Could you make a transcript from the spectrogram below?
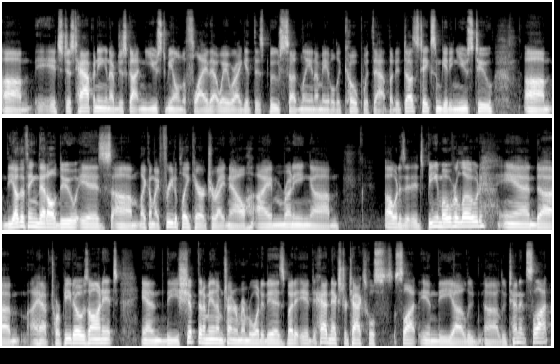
Um, it's just happening, and I've just gotten used to being able to fly that way where I get this boost suddenly and I'm able to cope with that. But it does take some getting used to. Um, the other thing that I'll do is, um, like on my free to play character right now, I'm running. Oh, what is it? It's beam overload, and um, I have torpedoes on it. And the ship that I'm in, I'm trying to remember what it is, but it had an extra tactical slot in the uh, uh, lieutenant slot,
